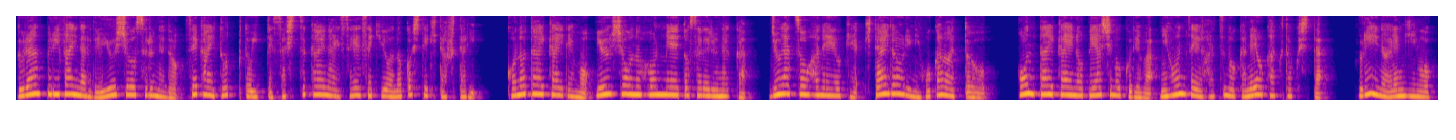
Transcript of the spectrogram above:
グランプリファイナルで優勝するなど世界トップと言って差し支えない成績を残してきた二人。この大会でも優勝の本命とされる中、重圧を跳ねよけ期待通りに他は圧倒。本大会のペア種目では日本勢初の金を獲得した。フリーの演技後、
